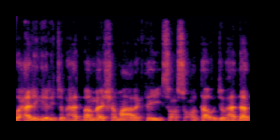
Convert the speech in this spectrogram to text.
Waxaa laga yidhi jabhad baa meesha ma aragtay socsocota oo jabhaddaad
